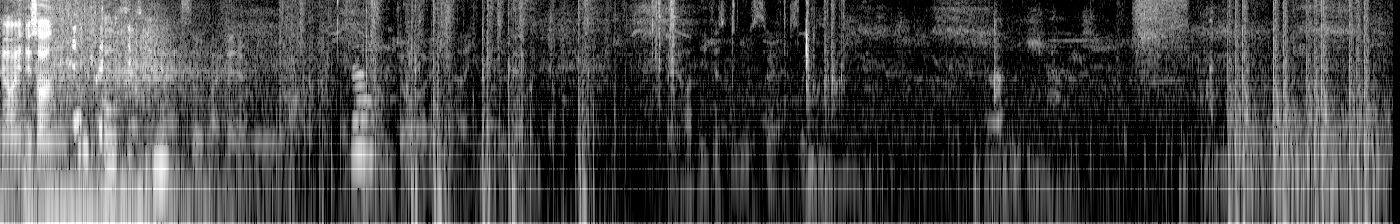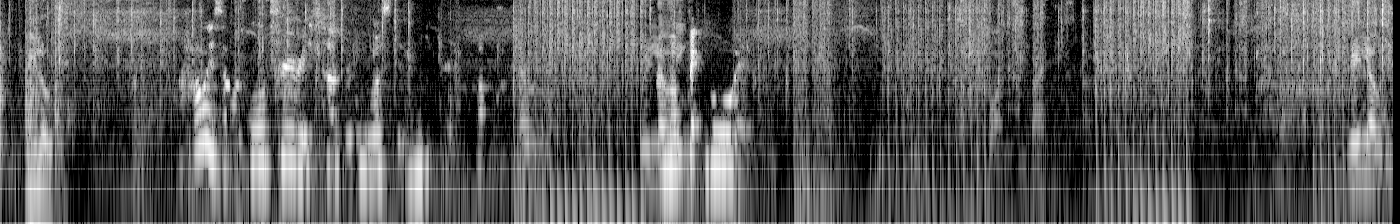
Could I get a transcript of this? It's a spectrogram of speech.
Yeah, in this one equal. 26 minutes. Survive arrow. Enjoy. How you do that? Like how they just lose eh, so easy. Reloading. How is our gold tree result really worse than me? Reloading. I'm a fake boy. Reloading.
